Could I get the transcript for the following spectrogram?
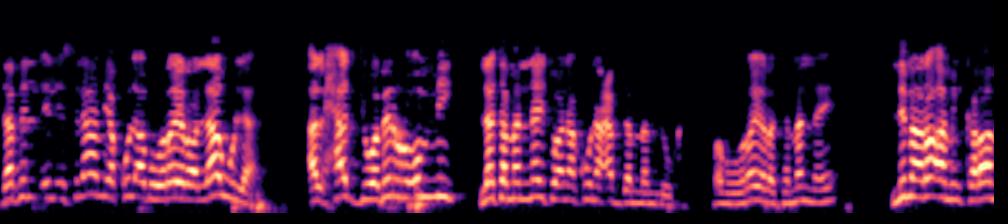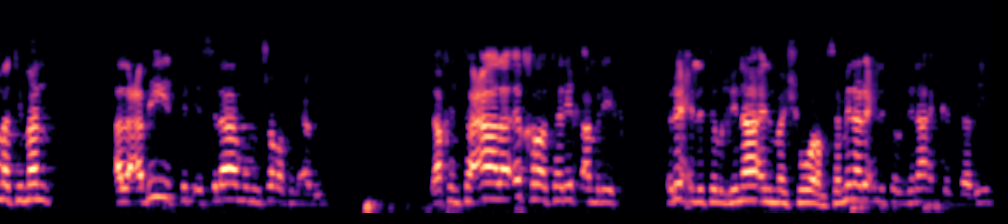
ده في الإسلام يقول أبو هريرة لولا الحج وبر أمي لتمنيت أن أكون عبدا مملوكا. وأبو هريرة تمنى إيه؟ لما رأى من كرامة من؟ العبيد في الإسلام ومن شرف العبيد. لكن تعالى اقرأ تاريخ أمريكا. رحلة الغناء المشهورة. مسمينها رحلة الغناء الكذابين.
